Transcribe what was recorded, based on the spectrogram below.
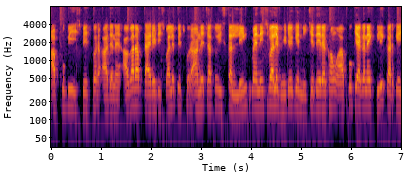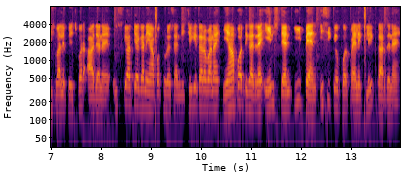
आपको भी इस पेज पर आ जाना है। अगर आप डायरेक्ट इस वाले पेज पर आने चाहते हो, इसका लिंक मैंने इस वाले वीडियो के नीचे दे रखा हूँ। आपको क्या करना है क्लिक करके इस वाले पेज पर आ जाना है। उसके बाद क्या करना है, यहाँ पर थोड़ा सा नीचे की तरफ़ आना है। यहाँ पर दिखा दे रहा है इंस्टेंट ई पेन इसी के ऊपर पहले क्लिक कर देना है।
